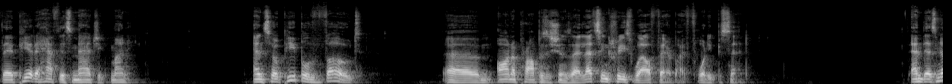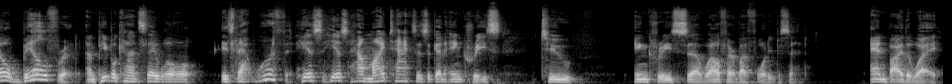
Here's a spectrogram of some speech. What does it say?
They appear to have this magic money. And so people vote um, on a proposition like, let's increase welfare by 40%. And there's no bill for it. And people can't say, well, is that worth it? Here's, here's how my taxes are going to increase to increase uh, welfare by 40%. And by the way,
